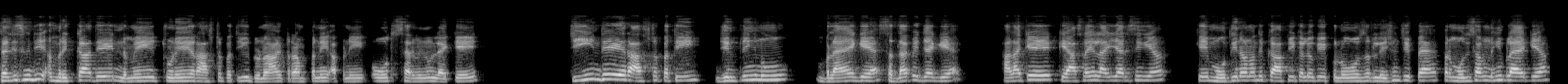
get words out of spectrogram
ਦਲਜੀਤ ਸਿੰਘ ਜੀ, ਅਮਰੀਕਾ ਦੇ ਨਵੇਂ ਚੁਣੇ ਰਾਸ਼ਟਰਪਤੀ ਡੋਨਾਲਡ ਟਰੰਪ ਨੇ ਆਪਣੀ ਓਥ ਸੈਰੇਮਨੀ ਨੂੰ ਲੈ ਕੇ ਚੀਨ ਦੇ ਰਾਸ਼ਟਰਪਤੀ ਜਿਨਪਿੰਗ ਨੂੰ ਬੁਲਾਇਆ ਗਿਆ, ਸੱਦਾ ਭੇਜਿਆ ਗਿਆ। ਹਾਲਾਂਕਿ ਕਿਆਸ ਲਾਈ ਲਾਈ ਜਾ ਰਹੀ ਸੀਗੀਆਂ ਕਿ ਮੋਦੀ ਨਾਲ ਉਹਨਾਂ ਦੀ ਕਾਫੀ ਕਹ ਲੋ ਕਿ ਕਲੋਜ਼ ਰਿਲੇਸ਼ਨਸ਼ਿਪ ਹੈ, ਪਰ ਮੋਦੀ ਸਾਹਿਬ ਨੂੰ ਨਹੀਂ ਬੁਲਾਇਆ ਗਿਆ।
